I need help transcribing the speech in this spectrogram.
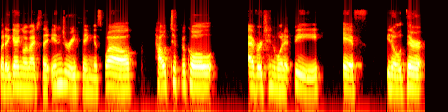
But again, going back to the injury thing as well, how typical Everton would it be if you know they're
